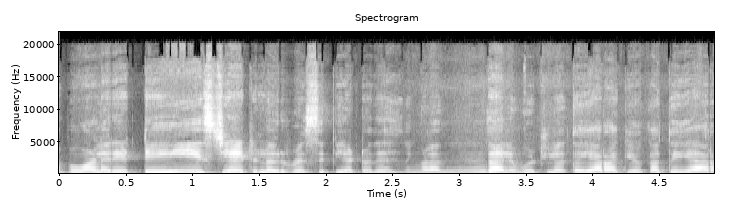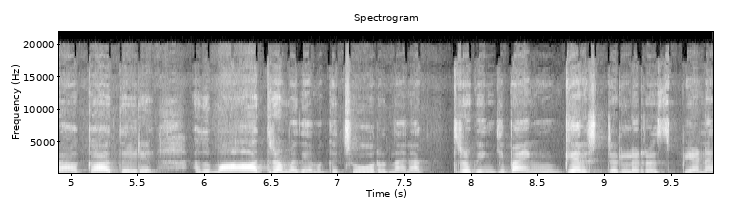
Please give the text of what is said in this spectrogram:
അപ്പോൾ വളരെ ടേസ്റ്റി ആയിട്ടുള്ള ഒരു റെസിപ്പി കേട്ടോ അത് നിങ്ങൾ എന്തായാലും വീട്ടിൽ തയ്യാറാക്കി വെക്കുക തയ്യാറാക്കാത്തവർ അത് മാത്രം മതി നമുക്ക് ചോറ് തന്നെ അത്രയ്ക്ക് എനിക്ക് ഭയങ്കര ഇഷ്ടമുള്ള റെസിപ്പിയാണ്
